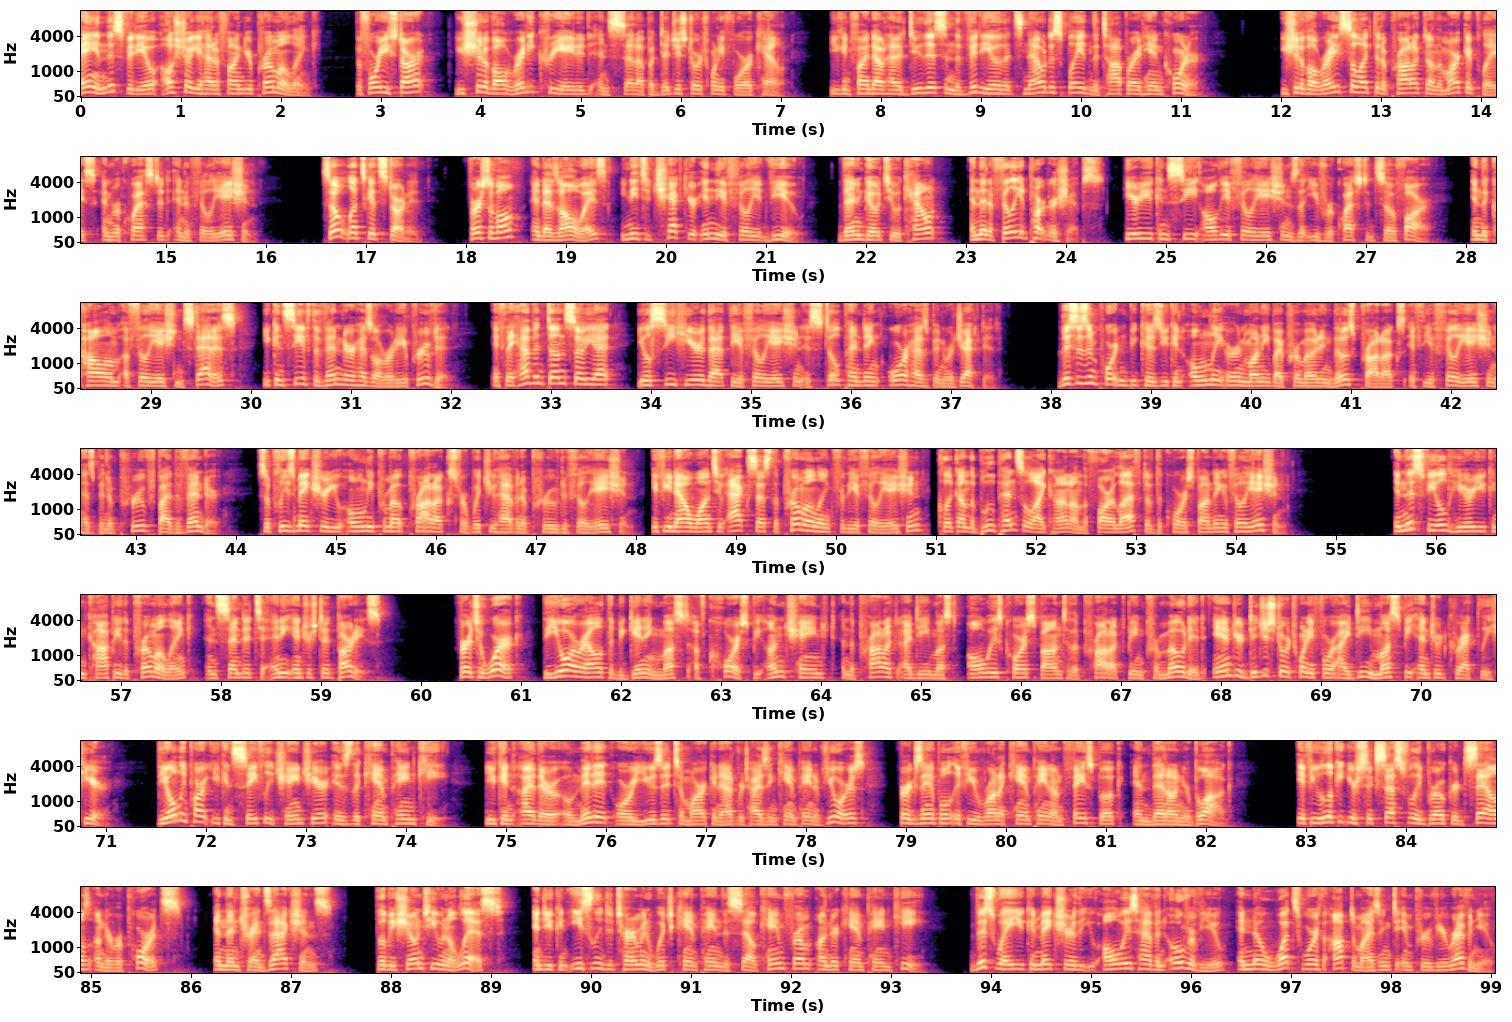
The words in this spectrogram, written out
Hey, in this video, I'll show you how to find your promo link. Before you start, you should have already created and set up a Digistore 24 account. You can find out how to do this in the video that's now displayed in the top right hand corner. You should have already selected a product on the marketplace and requested an affiliation. So let's get started. First of all, and as always, you need to check you're in the affiliate view. Then go to Account and then Affiliate Partnerships. Here you can see all the affiliations that you've requested so far. In the column Affiliation Status, you can see if the vendor has already approved it. If they haven't done so yet, you'll see here that the affiliation is still pending or has been rejected. This is important because you can only earn money by promoting those products if the affiliation has been approved by the vendor. So please make sure you only promote products for which you have an approved affiliation. If you now want to access the promo link for the affiliation, click on the blue pencil icon on the far left of the corresponding affiliation. In this field here, you can copy the promo link and send it to any interested parties. For it to work, the URL at the beginning must, of course, be unchanged and the product ID must always correspond to the product being promoted, and your Digistore 24 ID must be entered correctly here. The only part you can safely change here is the campaign key. You can either omit it or use it to mark an advertising campaign of yours, for example, if you run a campaign on Facebook and then on your blog. If you look at your successfully brokered sales under Reports and then Transactions, they'll be shown to you in a list, and you can easily determine which campaign the sale came from under Campaign Key. This way, you can make sure that you always have an overview and know what's worth optimizing to improve your revenue.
